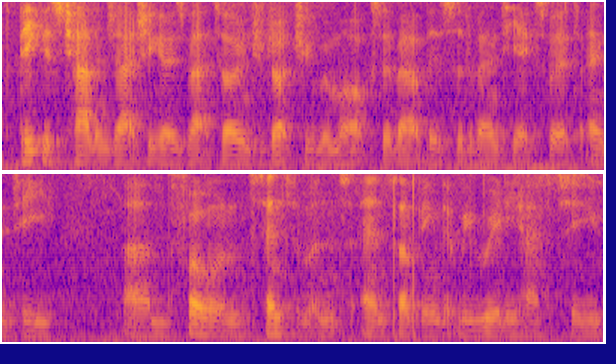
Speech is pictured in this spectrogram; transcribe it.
the biggest challenge actually goes back to our introductory remarks about this sort of anti-expert, anti-foreign um, sentiment, and something that we really have to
